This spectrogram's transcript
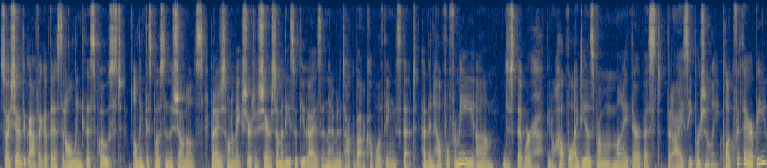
So I shared the graphic of this and I'll link this post I'll link this post in the show notes, but I just want to make sure to share some of these with you guys, and then I'm going to talk about a couple of things that have been helpful for me, um, just that were you know helpful ideas from my therapist that I see personally. Plug for therapy.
